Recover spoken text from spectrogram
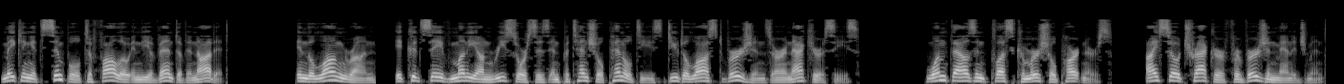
making it simple to follow in the event of an audit. In the long run, it could save money on resources and potential penalties due to lost versions or inaccuracies. 1000 plus commercial partners. ISO Tracker for version management.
